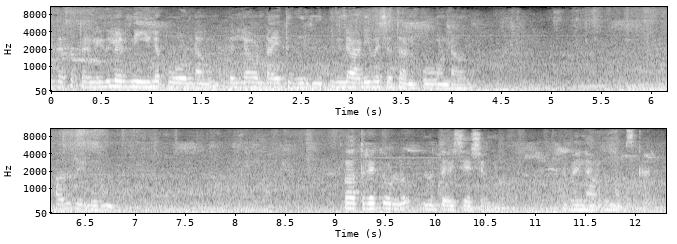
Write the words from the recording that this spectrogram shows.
ഇതൊക്കെ തെളി ഇതിലൊരു നീല പൂവുണ്ടാകും എല്ലാം ഉണ്ടായി തീർന്നു. ഇതിന്റെ അടിവശത്താണ് പൂവുണ്ടാകുന്നത് അത് തീർന്നു. അപ്പോൾ അത്രയൊക്കെ ഉള്ളൂ ഇന്നത്തെ വിശേഷങ്ങൾ. അപ്പോൾ എല്ലാവർക്കും നമസ്കാരം.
